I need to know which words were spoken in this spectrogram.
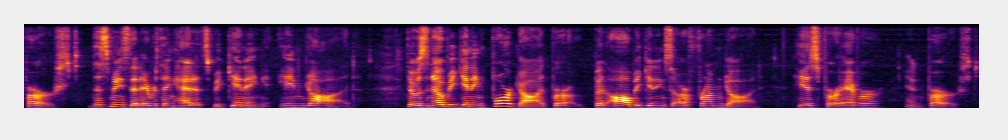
first. This means that everything had its beginning in God. There was no beginning for God, for, but all beginnings are from God. He is forever and first.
